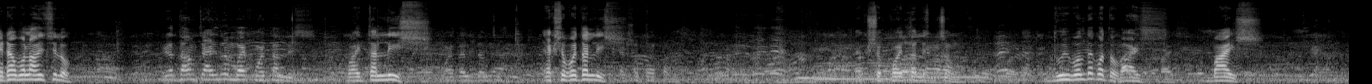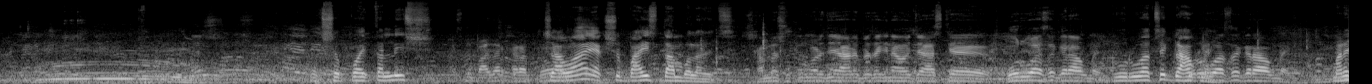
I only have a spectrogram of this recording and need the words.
এটা বলা হয়েছিল। এটার দাম চাইছিলাম ভাই পঁয়তাল্লিশ। পঁয়তাল্লিশ? পঁয়তাল্লিশ দাম একশো পঁয়তাল্লিশ? একশো পঁয়তাল্লিশ। একশো পঁয়তাল্লিশ চল। দুই বলতে কত? বাইশ। বাইশ। একশো পঁয়তাল্লিশ। বাজার খারাপ চাওয়া একশো বাইশ দাম বলা হয়েছে। সামনে শুক্রবার যে আরে বেচা কিনা হয়েছে আজকে গরু আছে গ্রাহক নাই। গরু আছে গ্রাহক গরু আছে গ্রাহক নাই। মানে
